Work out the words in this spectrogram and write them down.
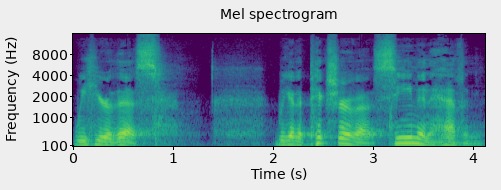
we hear this. We get a picture of a scene in heaven.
